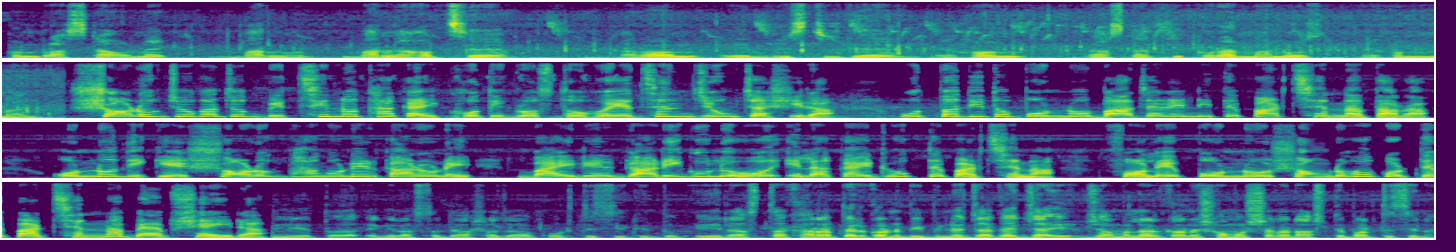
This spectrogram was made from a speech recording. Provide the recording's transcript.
এখন রাস্তা অনেক ভাঙা হচ্ছে। কারণ এই বৃষ্টিতে এখন রাস্তা ঠিক করার মানুষ এখন নাই। সড়ক যোগাযোগ বিচ্ছিন্ন থাকায় ক্ষতিগ্রস্ত হয়েছেন জুম চাষিরা। উৎপাদিত পণ্য বাজারে নিতে পারছেন না তারা। অন্যদিকে সড়ক ভাঙনের কারণে বাইরের গাড়িগুলোও এলাকায় ঢুকতে পারছে না। ফলে পণ্য সংগ্রহ করতে পারছেন না ব্যবসায়ীরা। তো এই রাস্তা দিয়ে আসা যাওয়া করতেছি কিন্তু এই রাস্তা খারাপের কারণে বিভিন্ন জায়গায় যাই ঝামেলার কারণে সমস্যার কারণে আসতে পারতেছি না।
